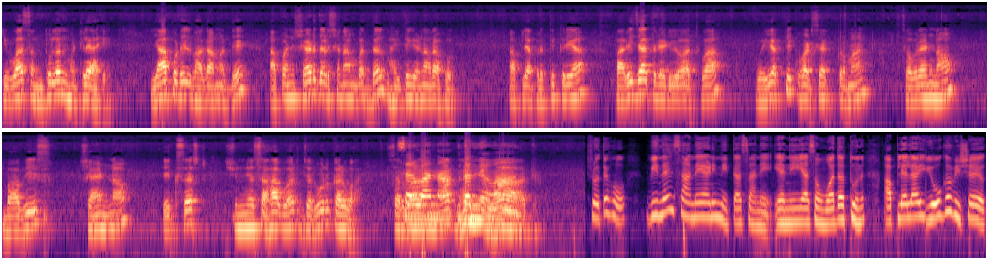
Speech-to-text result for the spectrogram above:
किंवा संतुलन म्हटले आहे. यापुढील भागामध्ये आपण षडदर्शनांबद्दल माहिती घेणार आहोत. आपल्या प्रतिक्रिया पारिजात रेडिओ अथवा वैयक्तिक व्हॉट्सॲप क्रमांक चौऱ्याण्णव बावीस शहाण्णव एकसष्ट शून्य सहावर जरूर कळवा. सर्वांना धन्यवाद. श्रोते हो विनय साने आणि नीता साने यांनी या संवादातून आपल्याला योग विषयक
